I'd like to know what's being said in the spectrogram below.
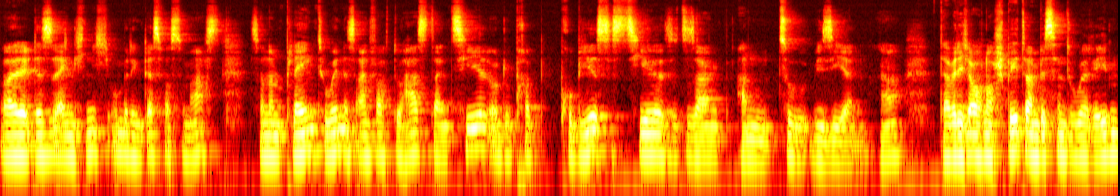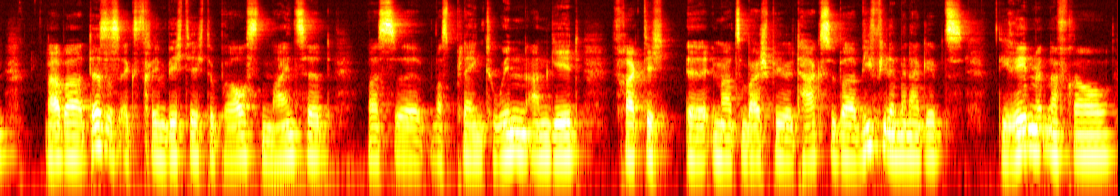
weil das ist eigentlich nicht unbedingt das, was du machst, sondern playing to win ist einfach, du hast dein Ziel und du probierst das Ziel sozusagen anzuvisieren. Ja. Da werde ich auch noch später ein bisschen drüber reden. Aber das ist extrem wichtig. Du brauchst ein Mindset, was, äh, was Playing to Win angeht. Frag dich äh, immer zum Beispiel tagsüber, wie viele Männer gibt es, die reden mit einer Frau,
